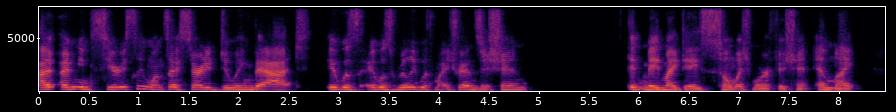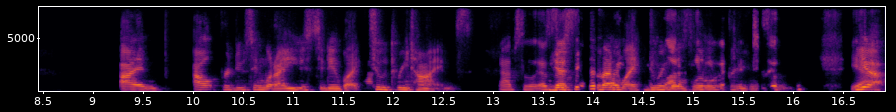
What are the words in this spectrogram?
I, I mean, seriously, once I started doing that, it was it was really with my transition. It made my day so much more efficient, and like I'm out producing what I used to do like two three times. Absolutely. Just because I'm like doing those little things. yeah. yeah.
